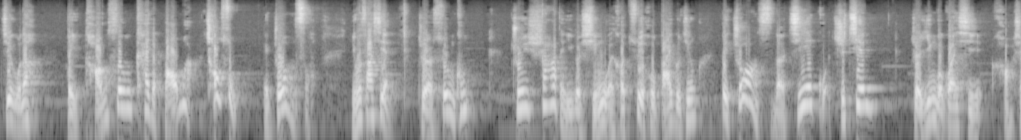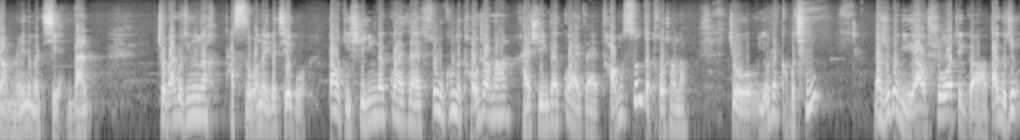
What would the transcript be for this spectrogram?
结果呢被唐僧开着宝马超速给撞死了。你会发现，这孙悟空追杀的一个行为和最后白骨精被撞死的结果之间，这因果关系好像没那么简单。这白骨精呢，他死亡的一个结果，到底是应该怪在孙悟空的头上呢，还是应该怪在唐僧的头上呢？就有点搞不清。那如果你要说这个白骨精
